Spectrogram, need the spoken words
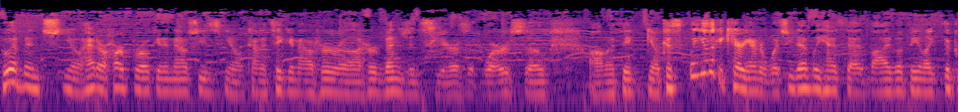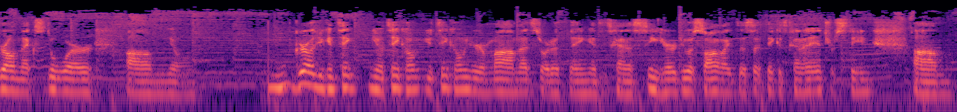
who had been, you know, had her heart broken, and now she's, you know, kind of taking out her uh, her vengeance here, as it were. So, um, I think, you know, because when you look at Carrie Underwood, she definitely has that vibe of being like the girl next door, um, you know, girl you can take, you know, take home, you take home your mom, that sort of thing. And to kind of see her do a song like this, I think it's kind of interesting. Um,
